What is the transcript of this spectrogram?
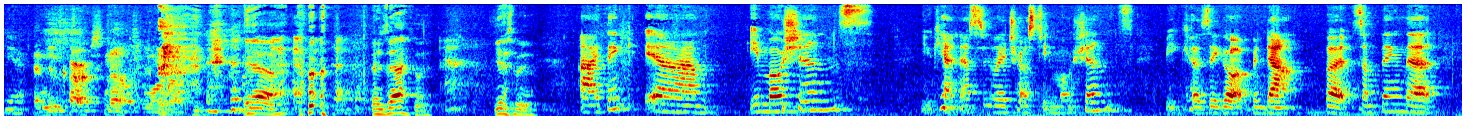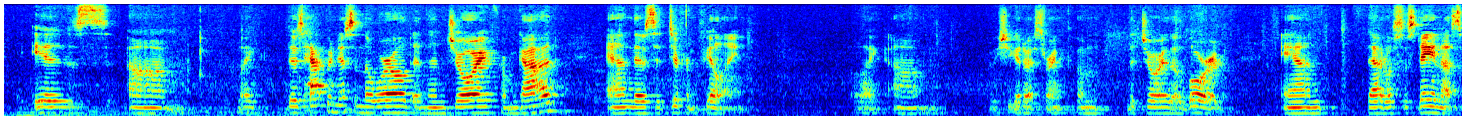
Yeah. That new car smells warm up. Yeah, exactly. Yes, ma'am. I think um, emotions, you can't necessarily trust emotions because they go up and down. But something that is um, like there's happiness in the world and then joy from God, and there's a different feeling. Like um, we should get our strength from the joy of the Lord, and that will sustain us.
